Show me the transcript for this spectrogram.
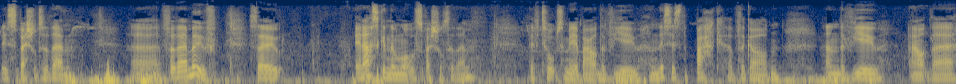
is special to them uh, for their move. So, in asking them what was special to them, they've talked to me about the view, and this is the back of the garden and the view out there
